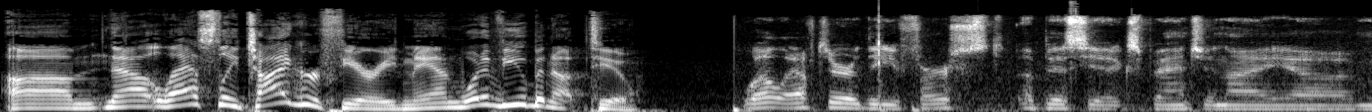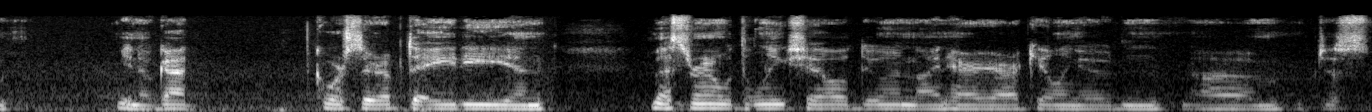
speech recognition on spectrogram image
Um, now, lastly, Tigerfury, man, what have you been up to? Well, after the first Abyssea expansion, I, um, you know, got, of course, they're up to 80 and messed around with the Link Shell, doing Einherjar, killing Odin, um, just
